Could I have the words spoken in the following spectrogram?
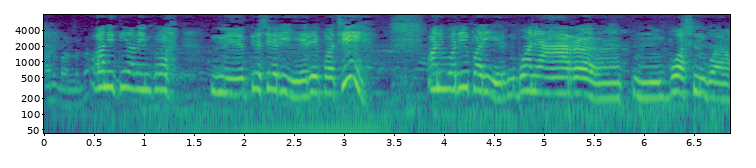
अनि त्यहाँदेखिको त्यसरी हेरेपछि अनि वरिपरि हेर्नु भने आएर बस्नुभयो।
